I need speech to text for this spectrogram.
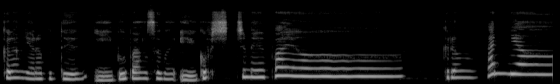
그럼 여러분들 2부 방송은 7시쯤에 봐요. 그럼 안녕!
